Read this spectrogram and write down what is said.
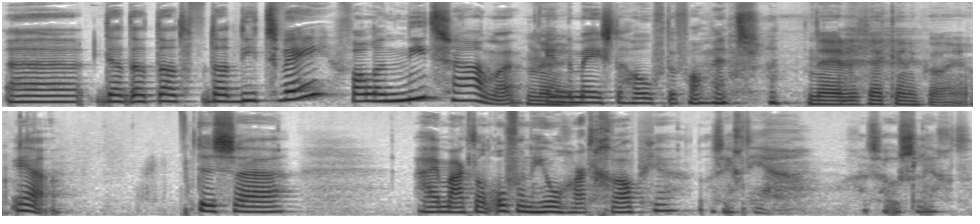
Eh, dat, dat, dat, dat, die twee vallen niet samen Nee. in de meeste hoofden van mensen. Nee, dat herken ik wel, ja. Ja. Dus eh, hij maakt dan of een heel hard grapje. Dan zegt hij, ja, gaat zo slecht.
